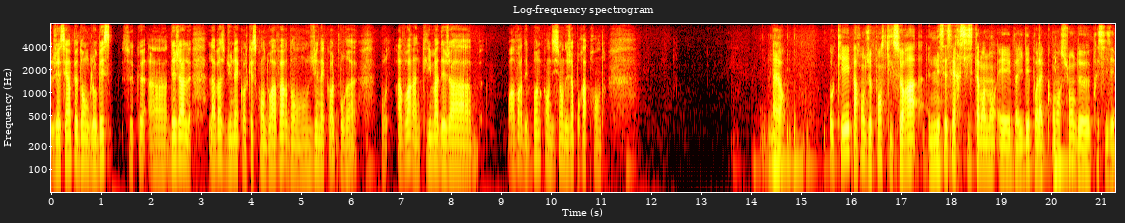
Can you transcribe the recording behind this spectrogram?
J'ai essayé un peu d'englober ce que euh, déjà la base d'une école, qu'est-ce qu'on doit avoir dans une école pour, euh, pour avoir un climat déjà, pour avoir des bonnes conditions déjà pour apprendre? Alors, ok, par contre, je pense qu'il sera nécessaire, si cet amendement est validé, pour la convention de préciser.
